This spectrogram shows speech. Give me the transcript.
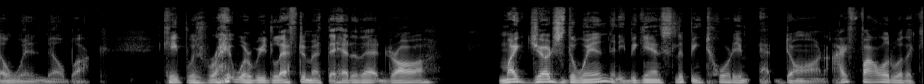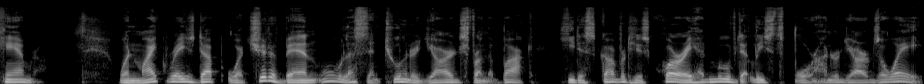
the windmill buck. Cape was right where we'd left him at the head of that draw. Mike judged the wind and he began slipping toward him at dawn. I followed with a camera. When Mike raised up what should have been less than 200 yards from the buck, he discovered his quarry had moved at least 400 yards away.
